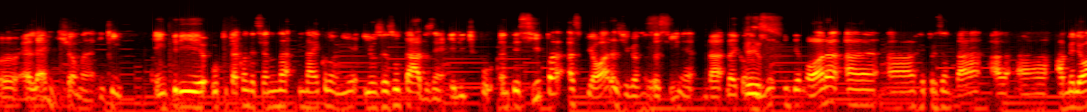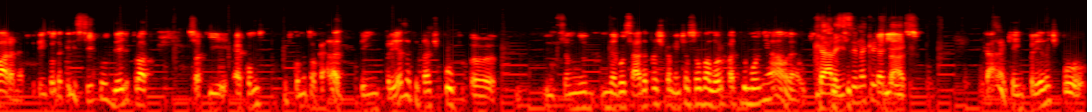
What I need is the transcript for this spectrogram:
uh, é leve que chama, enfim, entre o que está acontecendo na, na, economia e os resultados, né? Ele, tipo, antecipa as pioras, digamos assim, né, da, da economia Isso. e demora a, a representar a, a, a, melhora, né? Porque tem todo aquele ciclo dele próprio. Só que é como tu comentou, cara, tem empresa que está, tipo, uh, sendo negociada praticamente ao seu valor patrimonial, né? cara, isso é inacreditável. Isso? Cara, que a empresa, tipo,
